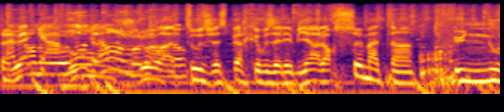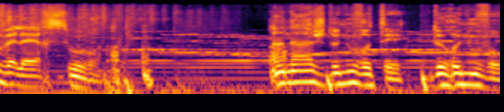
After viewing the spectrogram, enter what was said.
avec Arnaud. Arnaud de Manche. Bonjour à Arnaud. tous, j'espère que vous allez bien. Alors ce matin, une nouvelle ère s'ouvre. Un âge de nouveauté, de renouveau,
